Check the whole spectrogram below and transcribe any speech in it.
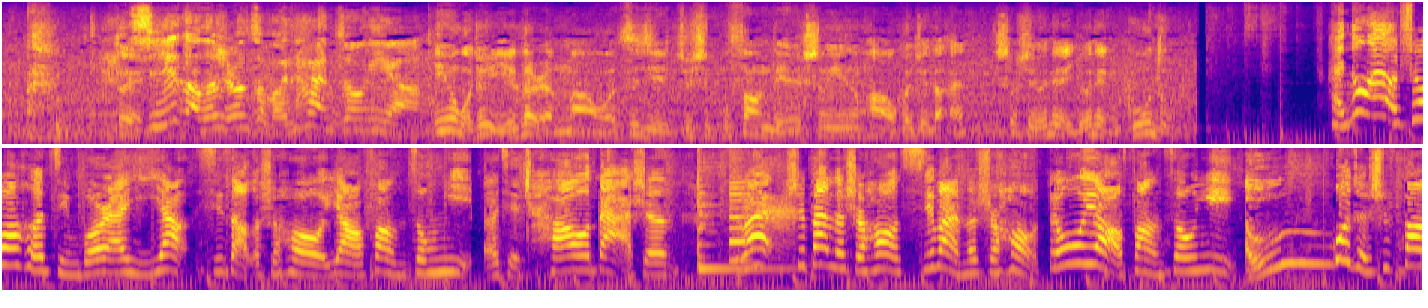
对，洗澡的时候怎么看综艺啊？因为我就一个人嘛，我自己就是不放点声音的话，我会觉得哎，是不是有点有点孤独？很多网友说和井柏然一样，洗澡的时候要放综艺，而且超大声。此外，吃饭的时候、洗碗的时候都要放综艺，或者是放《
